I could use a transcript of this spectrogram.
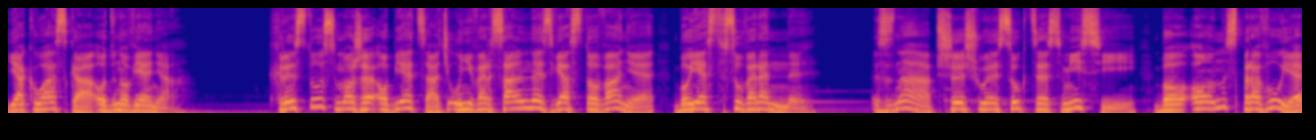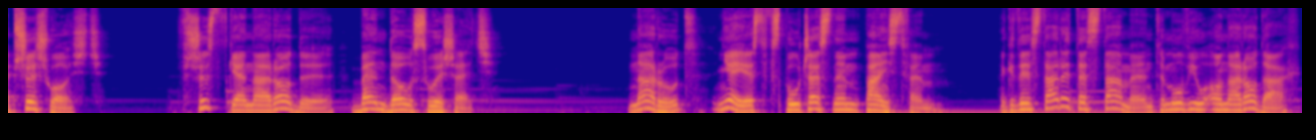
jak łaska odnowienia. Chrystus może obiecać uniwersalne zwiastowanie, bo jest suwerenny. Zna przyszły sukces misji, bo On sprawuje przyszłość. Wszystkie narody będą słyszeć. Naród nie jest współczesnym państwem. Gdy Stary Testament mówił o narodach,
